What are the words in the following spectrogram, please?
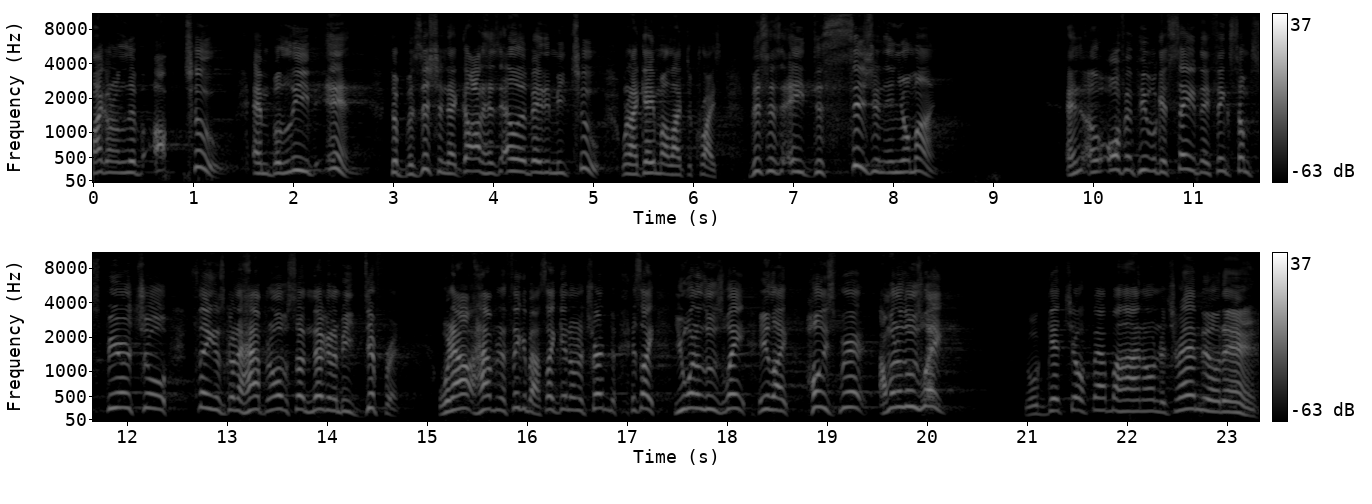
I going to live up to and believe in the position that God has elevated me to when I gave my life to Christ? This is a decision in your mind. And uh, often people get saved, they think some spiritual thing is going to happen. All of a sudden, they're going to be different without having to think about it. It's like getting on a treadmill. It's like you want to lose weight, and you're like, Holy Spirit, I want to lose weight. Well, get your fat behind on the treadmill then.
